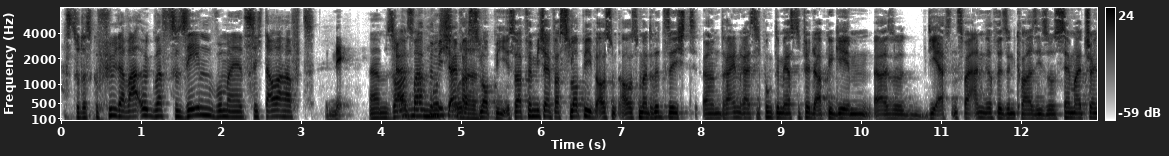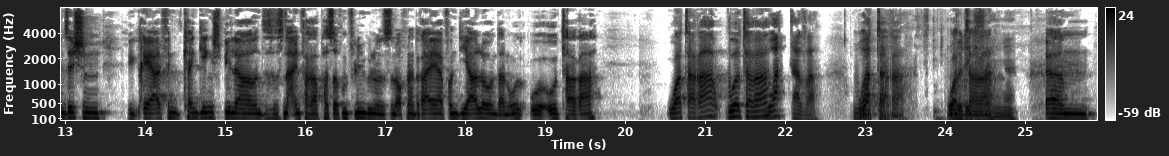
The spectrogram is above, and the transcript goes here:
Hast du das Gefühl, da war irgendwas zu sehen, wo man jetzt sich dauerhaft nee ähm, Sorgen ja, es war für mich einfach oder? sloppy. Es war für mich einfach sloppy aus, aus Madrid-Sicht. Ähm, 33 Punkte im ersten Viertel abgegeben. Also die ersten zwei Angriffe sind quasi so Semi-Transition. Real findet kein Gegenspieler und es ist ein einfacher Pass auf den Flügel und es ist ein offener Dreier von Diallo und dann Otara. Ouattara? Ouattara? Ouattara. Ouattara. Ouattara. Ja. Ähm,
